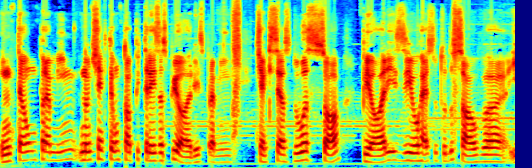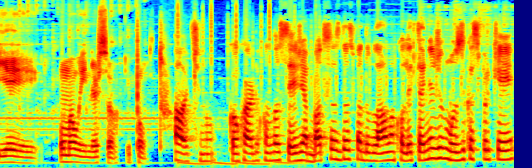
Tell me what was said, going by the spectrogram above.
Então, pra mim, não tinha que ter um top 3 das piores. Pra mim, tinha que ser as duas só piores e o resto tudo salva e uma winner só. E ponto. Ótimo, concordo com você. Já bota essas duas pra dublar uma coletânea de músicas porque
